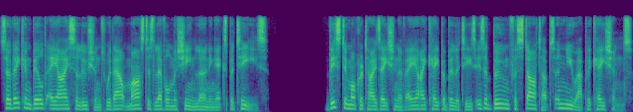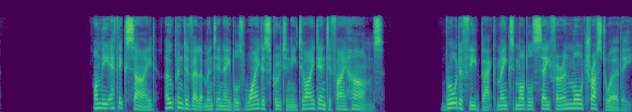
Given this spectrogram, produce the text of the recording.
so they can build AI solutions without master's level machine learning expertise. This democratization of AI capabilities is a boon for startups and new applications. On the ethics side, open development enables wider scrutiny to identify harms. Broader feedback makes models safer and more trustworthy.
